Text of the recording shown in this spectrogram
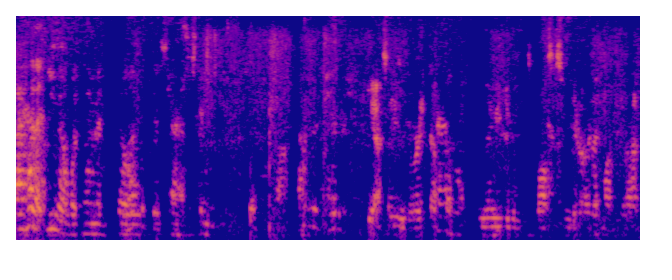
I had an email with him and Phil. was just gonna- Yeah, so he was a direct and maybe even his boss is in direct Michael.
